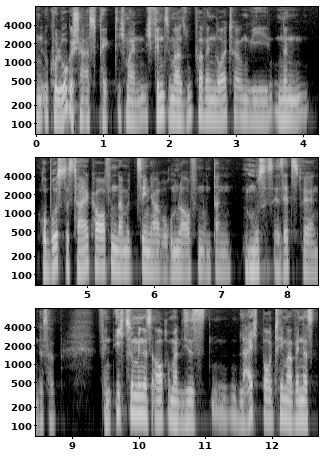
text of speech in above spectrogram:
ein ökologischer Aspekt. Ich meine, ich finde es immer super, wenn Leute irgendwie ein robustes Teil kaufen, damit zehn Jahre rumlaufen und dann muss es ersetzt werden. Deshalb finde ich zumindest auch immer dieses Leichtbauthema, wenn das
